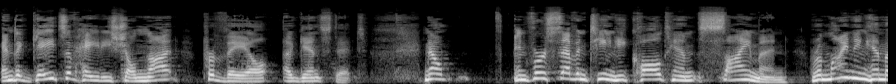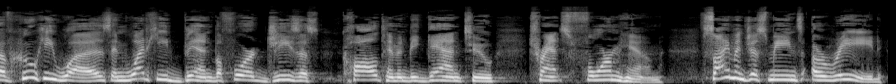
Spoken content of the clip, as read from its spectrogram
and the gates of Hades shall not prevail against it. Now, in verse 17, he called him Simon, reminding him of who he was and what he'd been before Jesus called him and began to transform him. Simon just means a reed.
